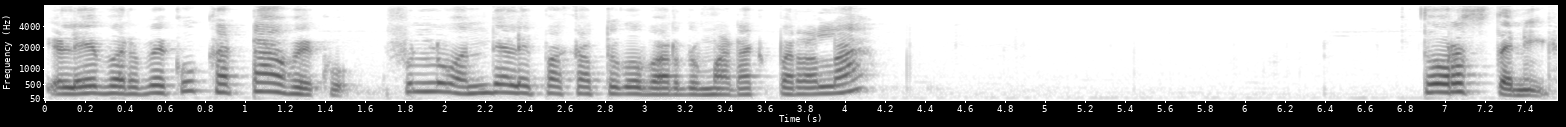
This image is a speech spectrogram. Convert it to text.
ಎಳೆ ಬರಬೇಕು, ಕಟ್ಟಾಗಬೇಕು. ಫುಲ್ ಒಂದೆಳೆ ಪಾಕ ತಗೋಬಾರ್ದು ಮಾಡೋಕ್ಕೆ ಬರಲ್ಲ. ತೋರಿಸ್ತೇನೆ ಈಗ.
